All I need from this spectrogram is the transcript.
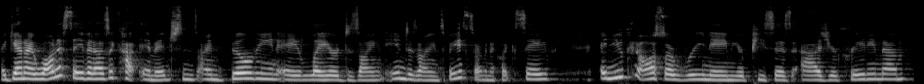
Again, I want to save it as a cut image since I'm building a layered design in Design Space. So I'm going to click Save. And you can also rename your pieces as you're creating them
